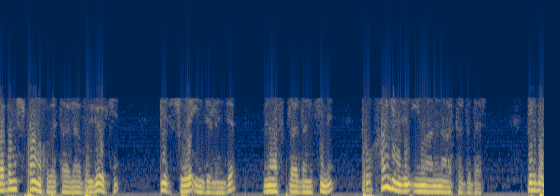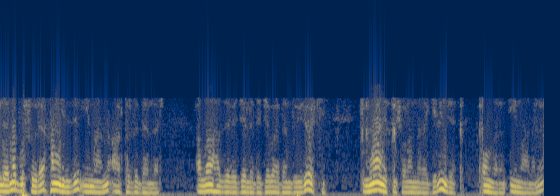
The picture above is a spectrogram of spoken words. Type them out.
Rabbimiz Subhanahu ve Teala buyuruyor ki bir sure indirilince münafıklardan kimi bu hanginizin imanını artırdı der. Birbirlerine bu sure hanginizin imanını artırdı derler. Allah Azze ve Celle de cevaben buyuruyor ki iman etmiş olanlara gelince onların imanını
